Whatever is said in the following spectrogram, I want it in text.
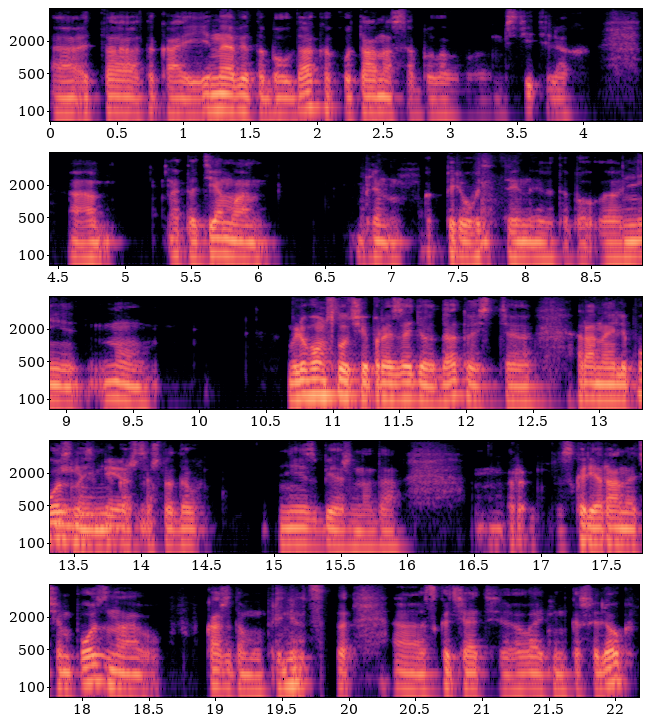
э, это такая inevitable, да, как у Таноса было в «Мстителях». Э, эта тема, блин, как переводится inevitable, э, не, ну, в любом случае произойдет, да, то есть рано или поздно, неизбежно. и мне кажется, что неизбежно, да. Скорее рано, чем поздно каждому придется э, скачать Lightning кошелек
